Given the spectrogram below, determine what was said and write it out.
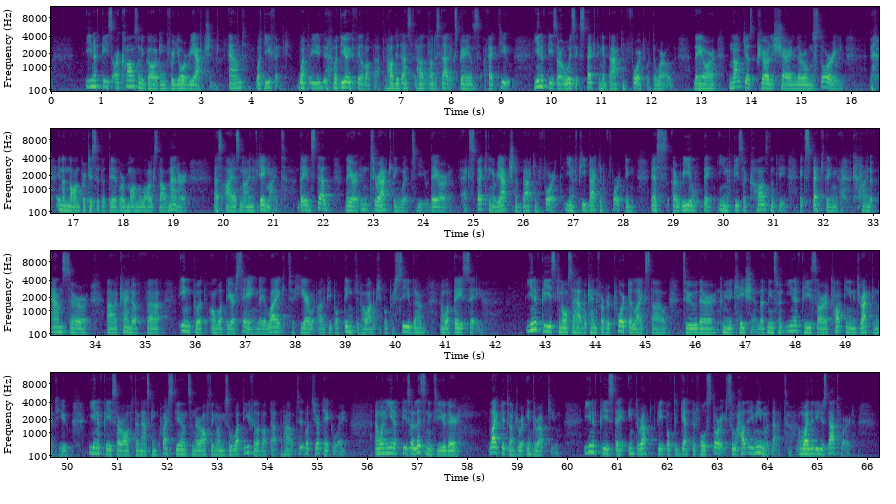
ENFPs are constantly gogging for your reaction. And what do you think? What are you what do you feel about that? And how did that how, how does that experience affect you? Enfps are always expecting a back and forth with the world. They are not just purely sharing their own story in a non-participative or monologue style manner as i as an infj might. They instead they are interacting with you. They are expecting a reaction of back and forth. Enfp back and forthing is a real thing. Enfps are constantly expecting a kind of answer uh, kind of uh, input on what they are saying they like to hear what other people think and how other people perceive them and what they say ENFPs can also have a kind of a reporter-like style to their communication. That means when ENFPs are talking and interacting with you, ENFPs are often asking questions and they're often going, so what do you feel about that? And how, what's your takeaway? And when ENFPs are listening to you, they're likely to inter interrupt you. ENFPs, they interrupt people to get the full story. So how do you mean with that? And why did you use that word?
